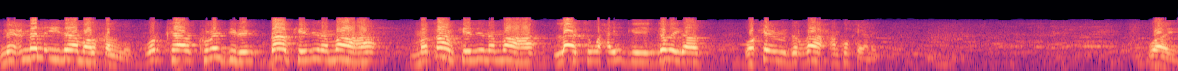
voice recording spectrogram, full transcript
نعمل إذا ما الخلق. وركا كمدري باب كذينا معها مقام كذينا معها لا توحيق قضي قاس وكعب درغاح عن كوكيني يعني. واي.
